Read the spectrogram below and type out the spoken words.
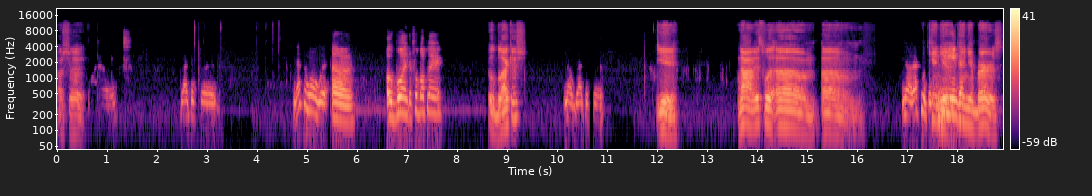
Oh shit. Blackish was. That's the one with. Uh, oh boy, the football player. Ooh, Blackish? No, Blackish. Yeah. Nah, this was um um No, that's what the Kenya that- Kenya Barris.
